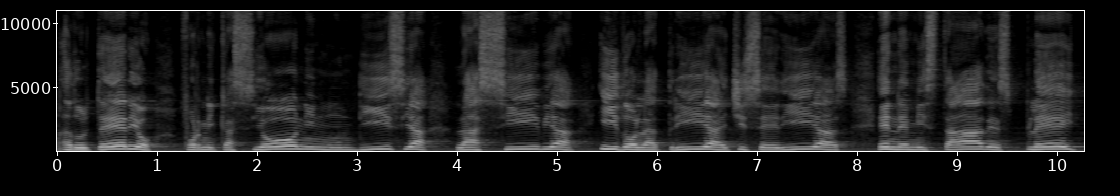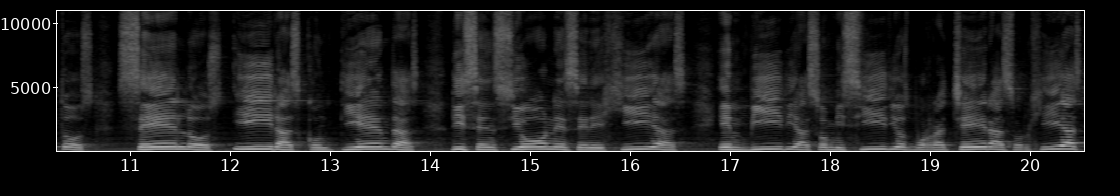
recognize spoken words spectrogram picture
adulterio, fornicación, inmundicia, lascivia, idolatría, hechicerías, enemistades, pleitos, celos, iras, contiendas, disensiones, herejías, envidias, homicidios, borracheras, orgías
